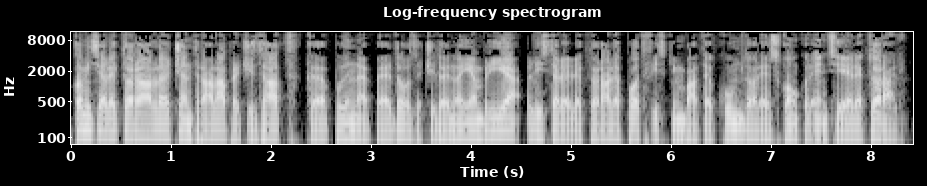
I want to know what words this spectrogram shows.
Comisia Electorală Centrală a precizat că până pe 22 noiembrie listele electorale pot fi schimbate cum doresc concurenții electorali.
